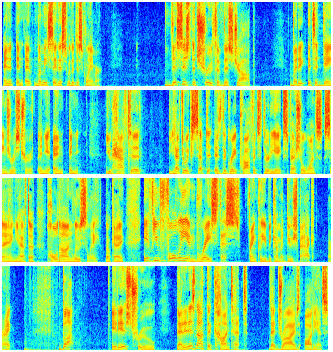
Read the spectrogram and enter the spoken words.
And, and, and let me say this with a disclaimer this is the truth of this job, but it, it's a dangerous truth. And you, and, and you have to you have to accept it as the great prophets 38 special once saying you have to hold on loosely okay? If you fully embrace this frankly you become a douchebag all right? But it is true that it is not the content that drives audience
